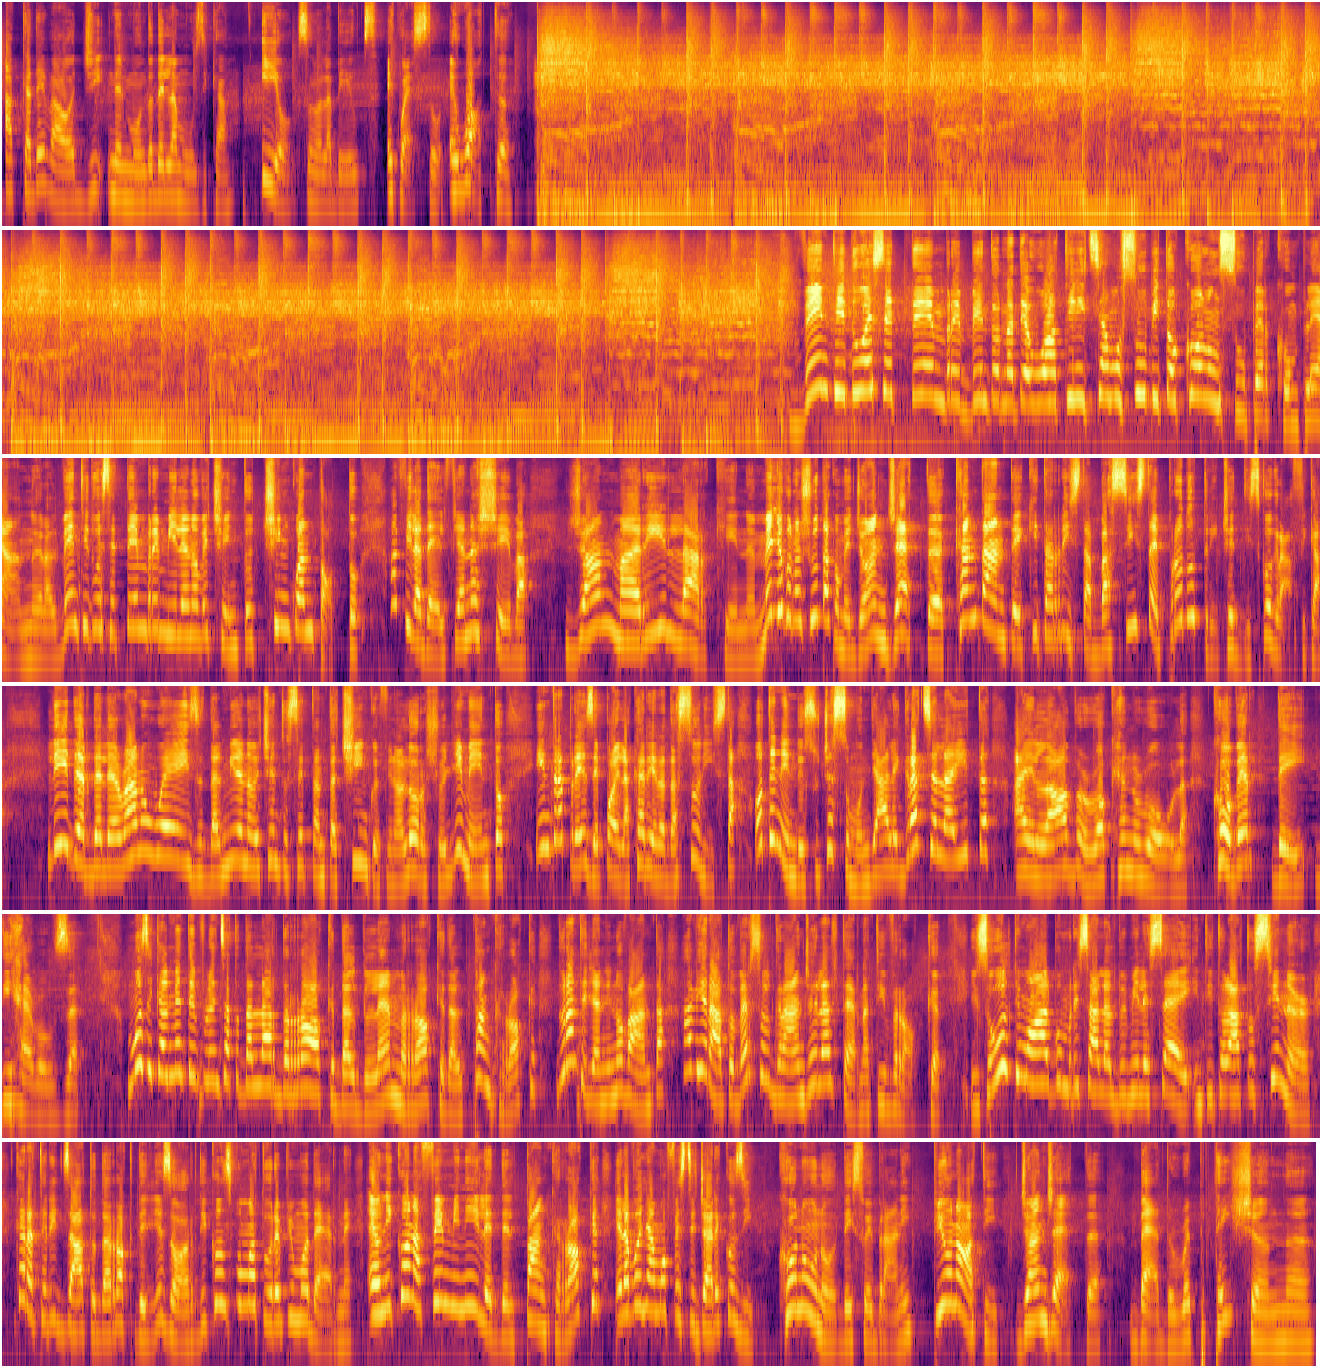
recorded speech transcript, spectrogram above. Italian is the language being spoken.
accadeva oggi nel mondo della musica. Io sono la Beutz e questo è What? 22 settembre, bentornati a What. Iniziamo subito con un super compleanno. Era il 22 settembre 1958. A Filadelfia nasceva Jean-Marie Larkin, meglio conosciuta come Joan Jett, cantante, chitarrista, bassista e produttrice discografica. Leader delle Runaways dal 1975 fino al loro scioglimento, intraprese poi la carriera da solista ottenendo il successo mondiale grazie alla hit I Love Rock and Roll, cover dei The Heroes. Musicalmente influenzato dall'hard rock, dal glam rock e dal punk rock, durante gli anni 90 ha virato verso il grunge e l'alternative rock. Il suo ultimo album risale al 2006, intitolato Sinner, caratterizzato dal rock degli esordi con sfumature più moderne. È un'icona femminile del punk rock e la vogliamo festeggiare così, con uno dei suoi brani più noti, John Jett, Bad Reputation.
